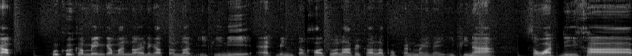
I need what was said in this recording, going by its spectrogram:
ครับพูดคุยคอมเมนต์กันมาหน่อยนะครับสำหรับ EP นี้แอดมินต้องขอตัวลาไปก่อนแล้วพบกันใหม่ใน EP หน้า สวัสดีครับ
